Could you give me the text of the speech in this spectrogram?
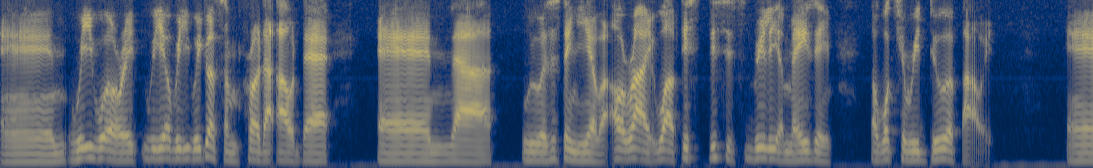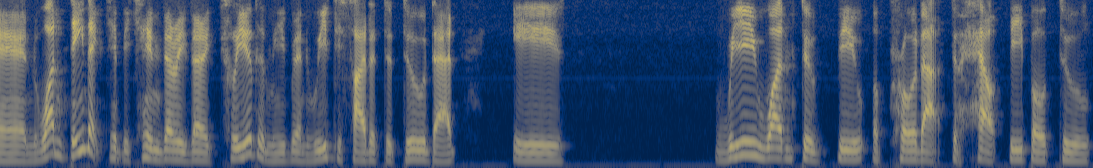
and we were we we, we got some product out there and uh, we were just thinking about all right well this this is really amazing. But what can we do about it? And one thing that became very very clear to me when we decided to do that is we want to build a product to help people to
